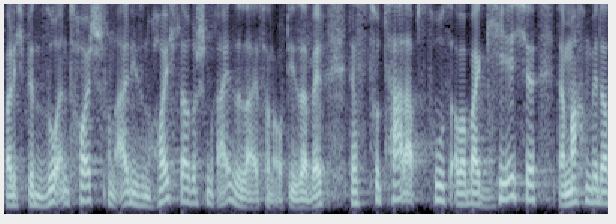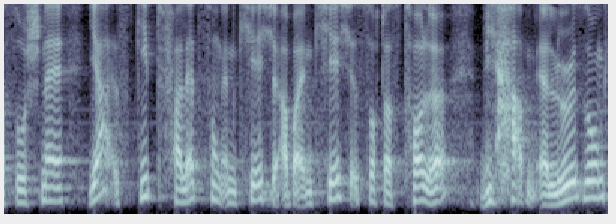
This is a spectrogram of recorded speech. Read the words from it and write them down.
weil ich bin so enttäuscht von all diesen heuchlerischen Reiseleitern auf dieser Welt. Das ist total abstrus. Aber bei Kirche, da machen wir das so schnell. Ja, es gibt Verletzungen in Kirche, aber in Kirche ist doch das Tolle, wir haben Erlösung,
